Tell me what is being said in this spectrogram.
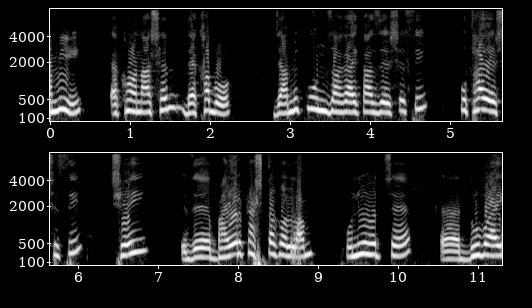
আমি এখন আসেন, দেখাবো যে আমি কোন জায়গায় কাজে এসেছি কোথায় এসেছি সেই যে ভাইয়ের কাজটা করলাম উনি হচ্ছে দুবাই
